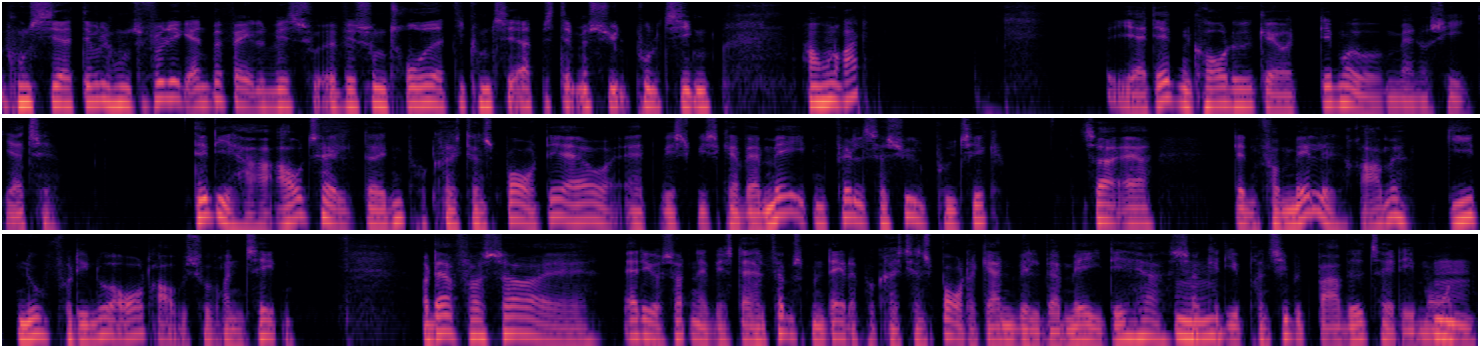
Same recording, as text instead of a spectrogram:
hun siger, at det vil hun selvfølgelig ikke anbefale, hvis, hvis hun troede, at de kom til at bestemme asylpolitikken. Har hun ret? Ja, det er den korte udgave. Det må man jo sige ja til. Det, de har aftalt derinde på Christiansborg, det er jo, at hvis vi skal være med i den fælles asylpolitik, så er den formelle ramme givet nu, fordi nu overdrager vi suveræniteten. Og derfor så øh, er det jo sådan, at hvis der er 90 mandater på Christiansborg, der gerne vil være med i det her, mm. så kan de i princippet bare vedtage det i morgen. Mm.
